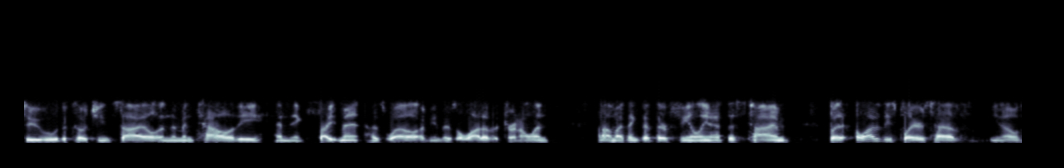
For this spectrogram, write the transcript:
to the coaching style and the mentality and the excitement as well. I mean, there's a lot of adrenaline. Um, I think that they're feeling at this time. But a lot of these players have, you know,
